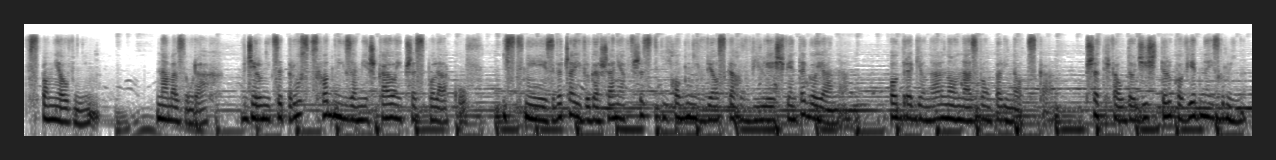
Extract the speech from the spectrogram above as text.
Wspomniał w nim. Na Mazurach, w dzielnicy Prus Wschodnich zamieszkałej przez Polaków, istnieje zwyczaj wygaszania wszystkich ogni w wioskach w Willie Świętego Jana. Pod regionalną nazwą Palinocka, przetrwał do dziś tylko w jednej z gmin.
